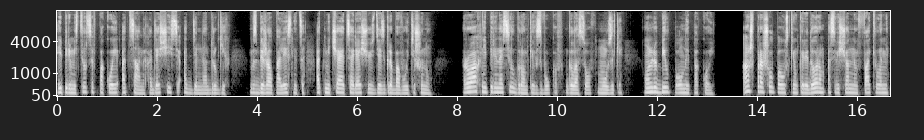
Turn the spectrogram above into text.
и переместился в покое отца, находящиеся отдельно от других, взбежал по лестнице, отмечая царящую здесь гробовую тишину. Руах не переносил громких звуков, голосов, музыки. Он любил полный покой. Аж прошел по узким коридорам, освещенным факелами,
